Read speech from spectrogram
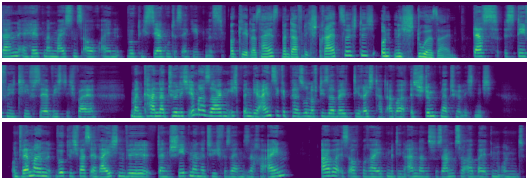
dann erhält man meistens auch ein wirklich sehr gutes Ergebnis. Okay, das heißt, man darf nicht streitsüchtig und nicht stur sein. Das ist definitiv sehr wichtig, weil man kann natürlich immer sagen, ich bin die einzige Person auf dieser Welt, die recht hat, aber es stimmt natürlich nicht. Und wenn man wirklich was erreichen will, dann steht man natürlich für seine Sache ein, aber ist auch bereit, mit den anderen zusammenzuarbeiten und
